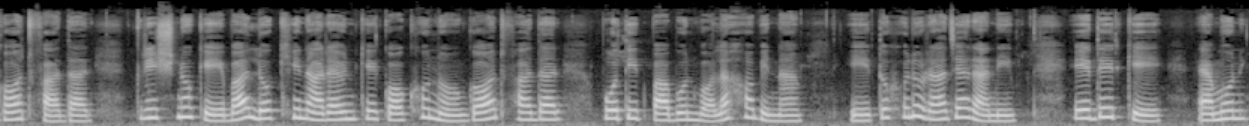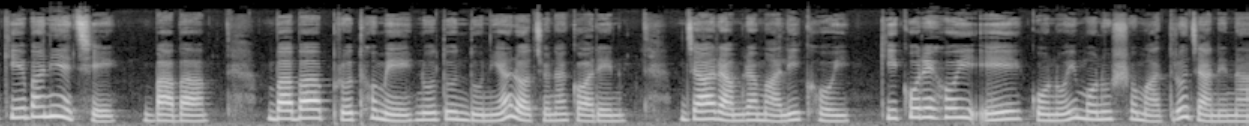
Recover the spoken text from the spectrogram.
গড ফাদার কৃষ্ণকে বা লক্ষ্মী নারায়ণকে কখনো গড ফাদার পতিত পাবন বলা হবে না। এ তো হলো রাজা রানী। এদেরকে এমন কে বানিয়েছে? বাবা। বাবা প্রথমে নতুন দুনিয়া রচনা করেন। যার আমরা মালিক হই, কি করে হই এ কোনোই মনুষ্য মাত্র জানে না।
